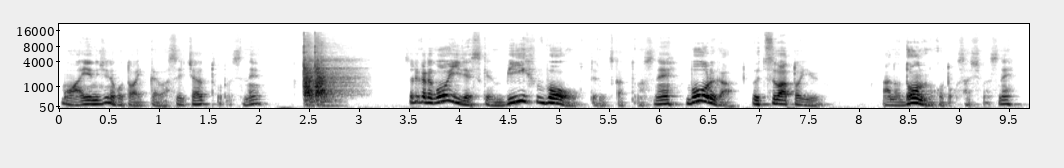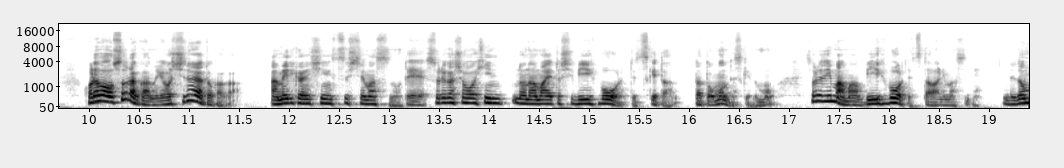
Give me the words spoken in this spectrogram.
もう ing のことは一回忘れちゃうってことですね。それから5位ですけど、ビーフボールっていうのを使ってますね。ボールが器という、あの、ドンのことを指しますね。これはおそらくあの、吉野家とかがアメリカに進出してますので、それが商品の名前としてビーフボールって付けたんだと思うんですけども、それで今まあビーフボールって伝わりますね。で、丼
